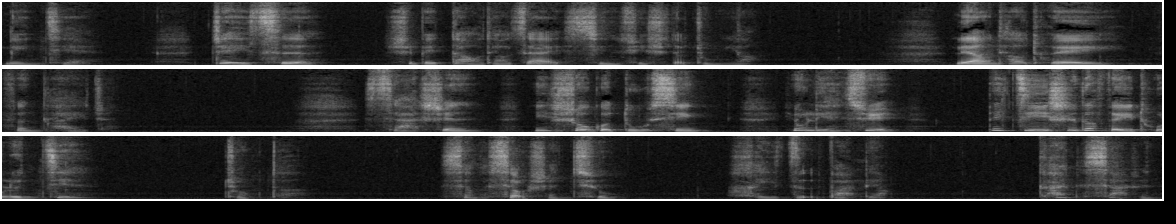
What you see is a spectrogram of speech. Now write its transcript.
林杰这次是被倒吊在刑讯室的中央，两条腿分开着，下身因受过毒刑，又连续。被几十个匪徒轮奸，肿得像个小山丘，黑紫发亮，看着吓人。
